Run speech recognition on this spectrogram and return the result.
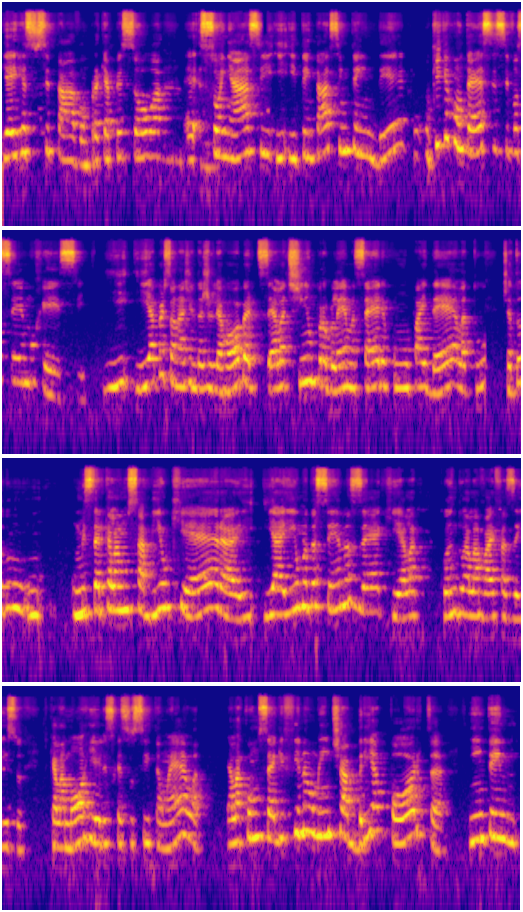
e aí ressuscitavam para que a pessoa é, sonhasse e, e tentasse entender o que, que acontece se você morresse. E, e a personagem da Julia Roberts, ela tinha um problema sério com o pai dela, tudo, tinha todo um, um- mistério que ela não sabia o que era. E, e aí uma das cenas é que ela, quando ela vai fazer isso, que ela morre e eles ressuscitam ela, ela consegue finalmente abrir a porta e, entender,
